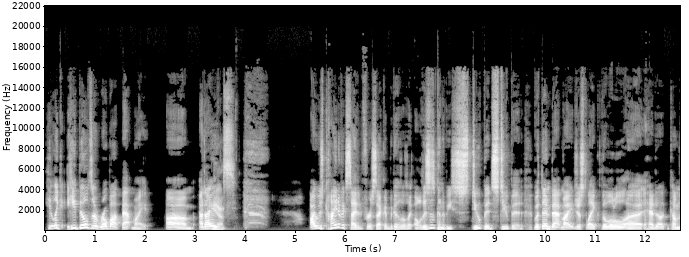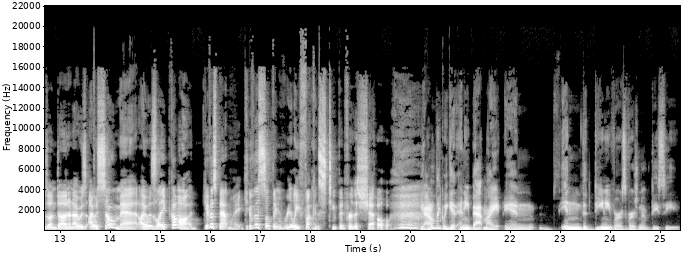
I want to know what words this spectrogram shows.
he like he builds a robot Batmite. Um, and I yes, I was kind of excited for a second because I was like, "Oh, this is going to be stupid, stupid." But then Batmite just like the little uh, head uh, comes undone, and I was I was so mad. I was like, "Come on, give us Batmite, give us something really fucking stupid for this show." yeah. I don't think we get any Batmite in in the Dini verse version of DC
